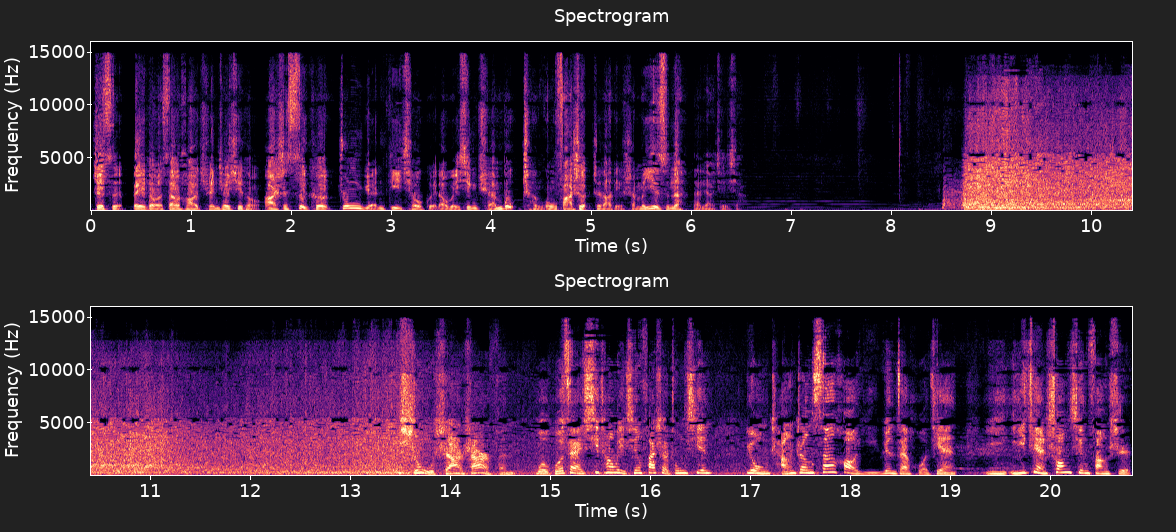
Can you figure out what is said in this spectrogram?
至此，北斗三号全球系统二十四颗中原地球轨道卫星全部成功发射，这到底什么意思呢？来了解一下。十五时二十二分，我国在西昌卫星发射中心。用长征三号乙运载火箭以一箭双星方式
